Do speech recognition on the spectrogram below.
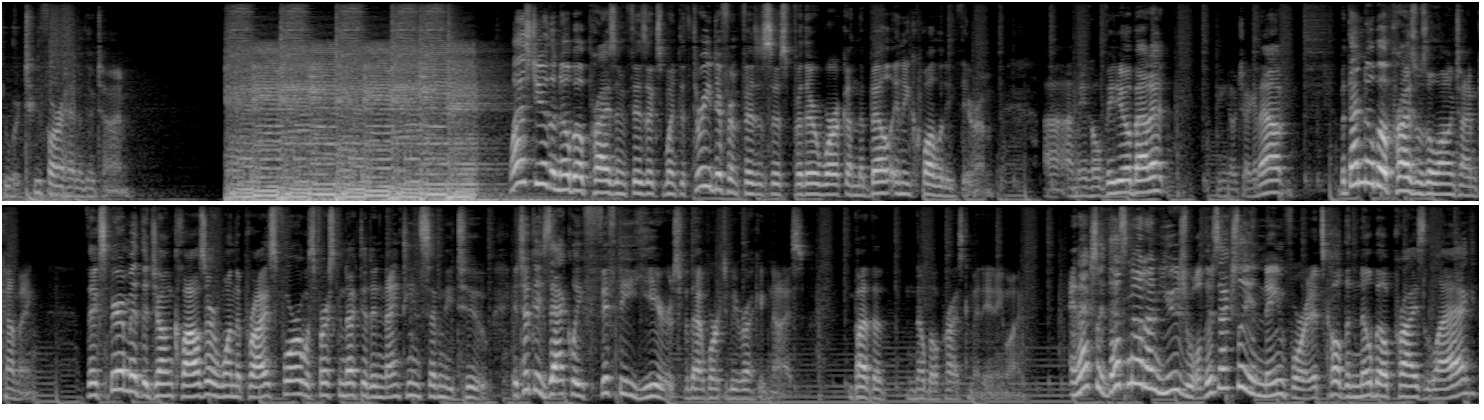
who were too far ahead of their time. Last year, the Nobel Prize in Physics went to three different physicists for their work on the Bell inequality theorem. Uh, I made a whole video about it. You can go check it out. But that Nobel Prize was a long time coming. The experiment that John Clauser won the prize for was first conducted in 1972. It took exactly 50 years for that work to be recognized. By the Nobel Prize Committee, anyway. And actually, that's not unusual. There's actually a name for it. It's called the Nobel Prize lag.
